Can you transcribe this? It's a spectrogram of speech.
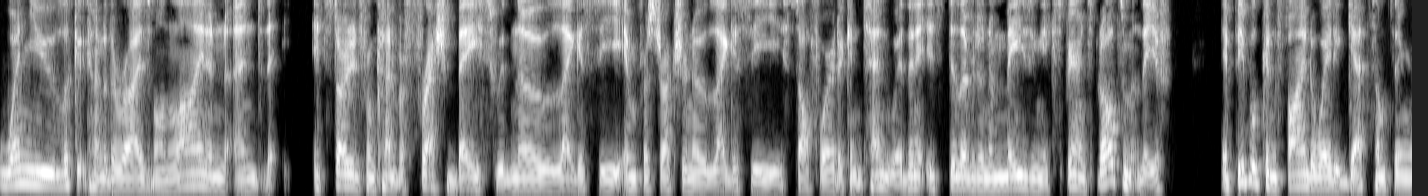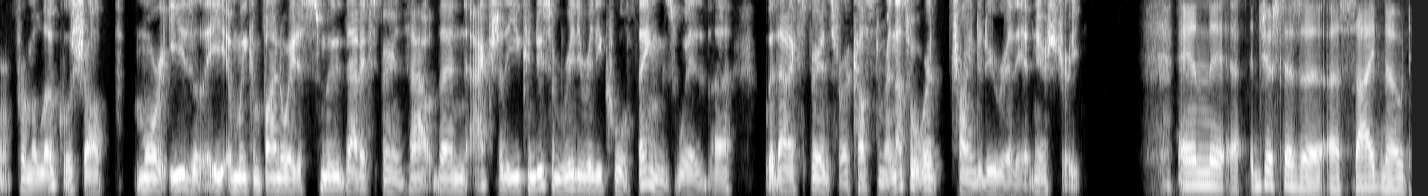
when you look at kind of the rise of online and and the, it started from kind of a fresh base with no legacy infrastructure, no legacy software to contend with, and it's delivered an amazing experience. But ultimately, if if people can find a way to get something from a local shop more easily, and we can find a way to smooth that experience out, then actually you can do some really really cool things with uh, with that experience for a customer, and that's what we're trying to do really at Near Street. And uh, just as a, a, side note,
